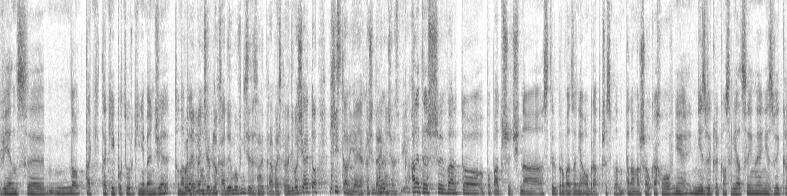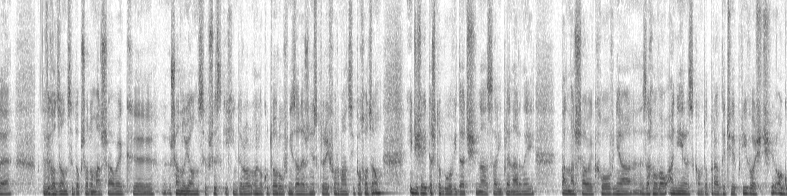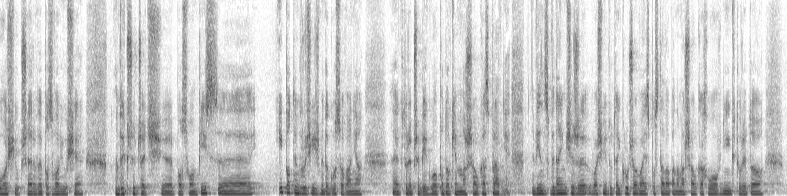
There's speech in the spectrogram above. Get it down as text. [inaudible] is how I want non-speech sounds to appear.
Więc no, tak, takiej powtórki nie będzie. To na Bo pewno. nie będzie blokady mównicy ze strony Prawa i Sprawiedliwości, ale to historia, jak to się dalej ale, będzie rozwijać. Ale też warto popatrzeć na styl prowadzenia obrad przez pana marszałka Hołownię. Niezwykle konsyliacyjny, niezwykle wychodzący do przodu marszałek, y, szanujący wszystkich interlokutorów, niezależnie z której formacji pochodzą. I dzisiaj też to było widać na sali plenarnej. Pan marszałek Hołownia zachował anielską doprawdy cierpliwość, ogłosił przerwę, pozwolił się wykrzyczeć e, posłom PiS e, i potem wróciliśmy do głosowania, które przebiegło pod okiem marszałka sprawnie. Więc wydaje mi się, że właśnie tutaj kluczowa jest postawa pana marszałka Hołowni, który to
